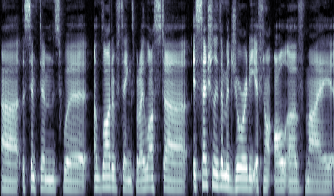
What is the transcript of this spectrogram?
Uh, the symptoms were a lot of things, but I lost uh, essentially the majority, if not all, of my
